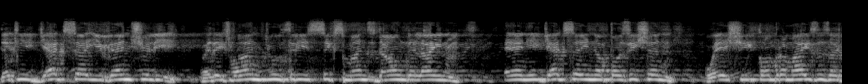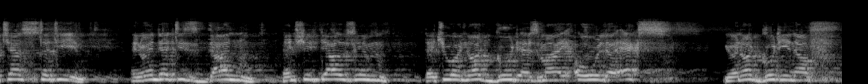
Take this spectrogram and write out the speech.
that he gets her eventually, whether it's one, two, three, six months down the line, and he gets her in a position where she compromises her chastity. And when that is done, then she tells him that you are not good as my older ex. You are not good enough.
